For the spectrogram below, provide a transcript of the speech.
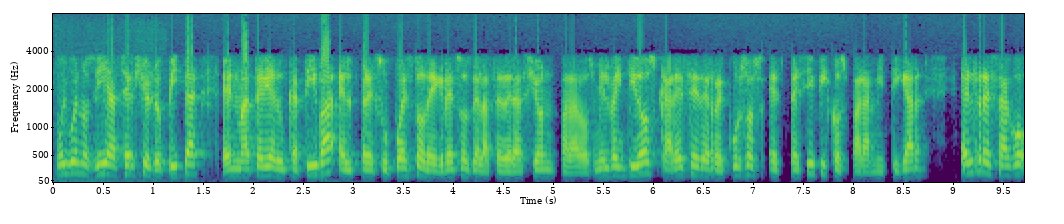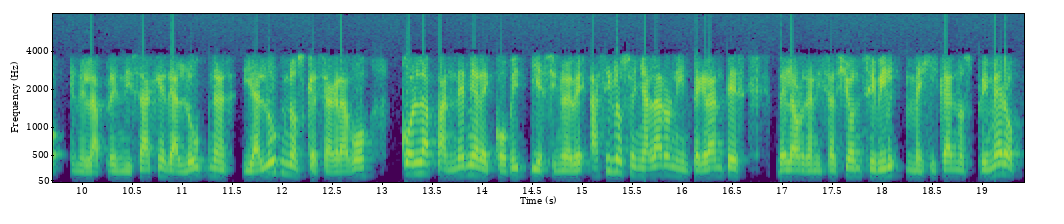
Muy buenos días, Sergio Lupita. En materia educativa, el presupuesto de egresos de la Federación para 2022 carece de recursos específicos para mitigar el rezago en el aprendizaje de alumnas y alumnos que se agravó con la pandemia de COVID-19. Así lo señalaron integrantes de la organización civil Mexicanos Primero.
